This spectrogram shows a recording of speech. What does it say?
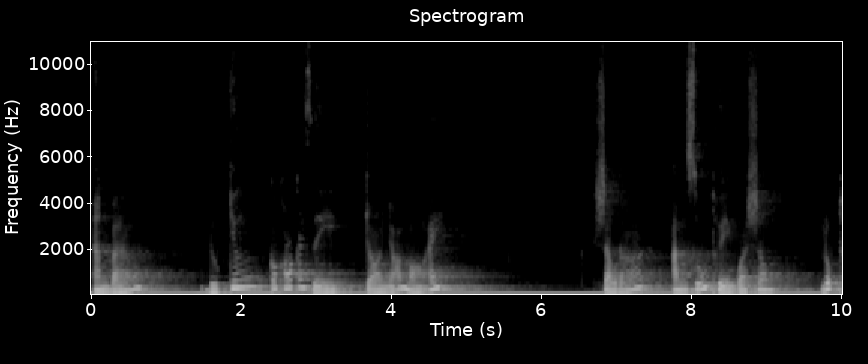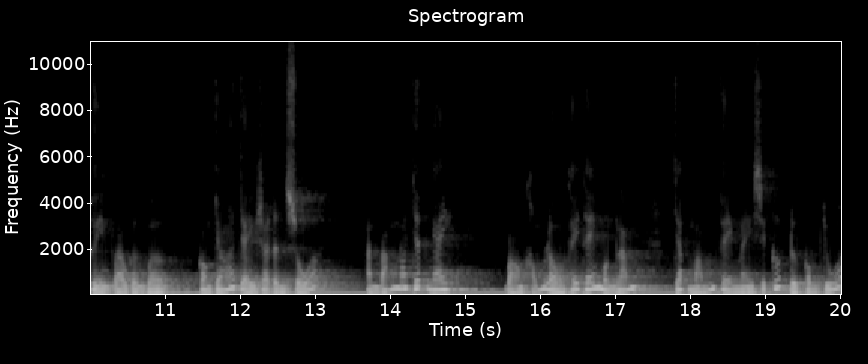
Anh bảo Được chứ, có khó cái gì Trò nhỏ mọn ấy. Sau đó anh xuống thuyền qua sông. Lúc thuyền vào gần bờ Con chó chạy ra định sủa. Anh bắn nó chết ngay. Bọn khổng lồ thấy thế mừng lắm Chắc mẩm phen này sẽ cướp được công chúa.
